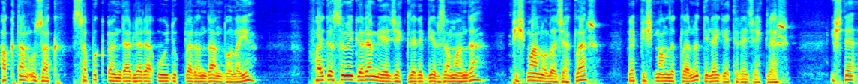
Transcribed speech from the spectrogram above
haktan uzak sapık önderlere uyduklarından dolayı faydasını göremeyecekleri bir zamanda pişman olacaklar ve pişmanlıklarını dile getirecekler. İşte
